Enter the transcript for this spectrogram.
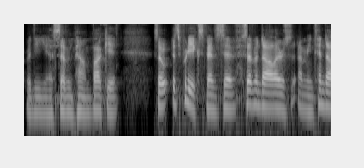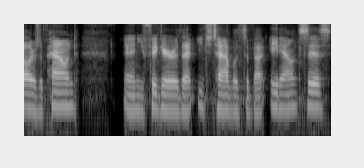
for the uh, 7 pound bucket. So it's pretty expensive. $7, I mean, $10 a pound. And you figure that each tablet's about eight ounces.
